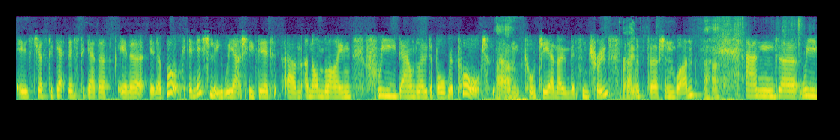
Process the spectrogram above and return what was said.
is just to get this together in a in a book. Initially, we actually did um, an online free downloadable report um, called GMO Myths and Truths. Right. That was version one Uh-huh. and uh, we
